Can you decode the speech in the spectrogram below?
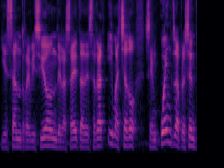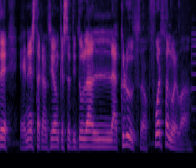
y esa revisión de La Saeta de Serrat y Machado se encuentra presente en esta canción que se titula La Cruz, Fuerza Nueva.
